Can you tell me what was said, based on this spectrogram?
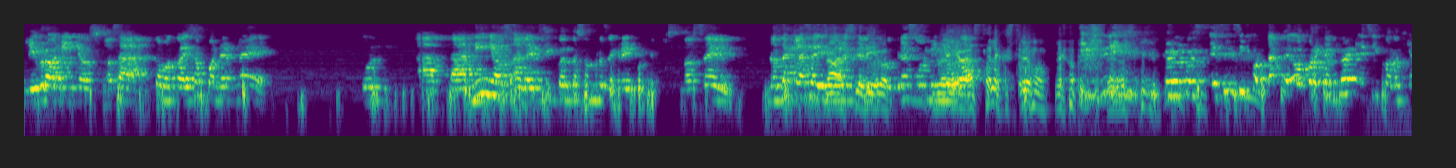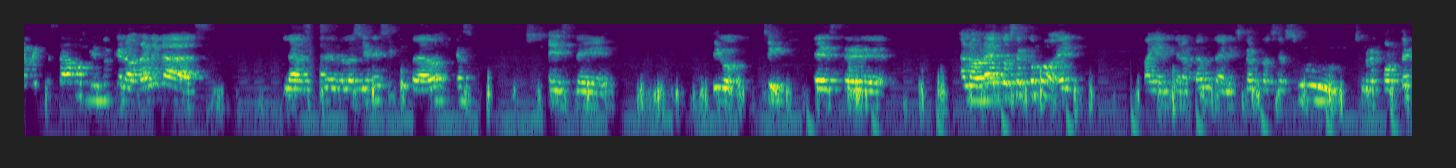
libro a niños, o sea, como que vais a ponerle a, niños a leer 50 sombras de Grey, porque pues no sé, no es la clase de historias que les pondrías a un niño. Lo llevaste al extremo, pero... pero, pues eso es importante, o por ejemplo en psicología ahorita estábamos viendo que a la hora de las, las evaluaciones psicopedagógicas, este, digo, sí, este, a la hora de hacer como el, vaya, el terapeuta, el experto, hacer su, su reporte,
